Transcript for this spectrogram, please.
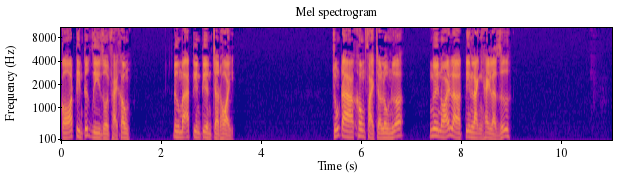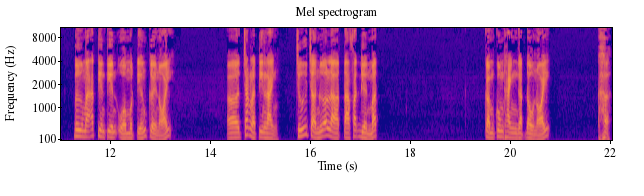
Có tin tức gì rồi phải không? Tư Mã Tiên Tiên chợt hỏi. Chúng ta không phải chờ lâu nữa. Ngươi nói là tin lành hay là dữ? Tư mã tiên tiên ủa một tiếng cười nói. Ờ, chắc là tin lành, chứ chờ nữa là ta phát điên mất. Cầm cung thành gật đầu nói. À,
